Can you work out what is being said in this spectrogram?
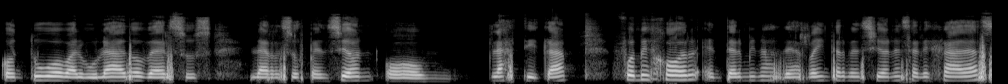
con tubo valvulado versus la resuspensión o plástica fue mejor en términos de reintervenciones alejadas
